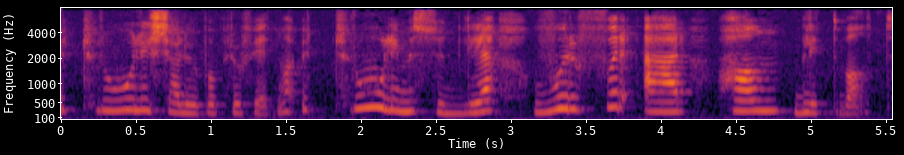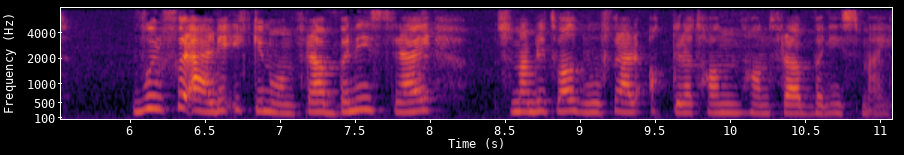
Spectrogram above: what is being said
utrolig sjalu på profeten, var utrolig misunnelige. Hvorfor er han blitt valgt? Hvorfor er det ikke noen fra Ben Israel som er blitt valgt? Hvorfor er det akkurat han, han fra Ben Ismail?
